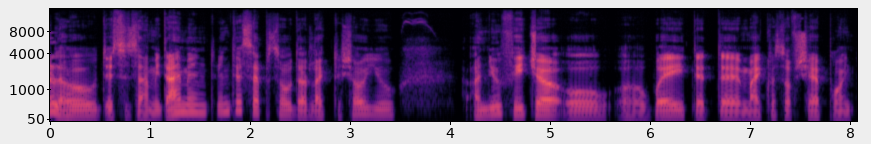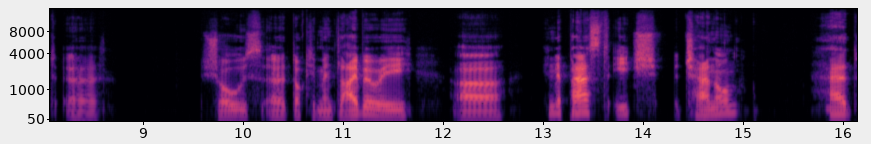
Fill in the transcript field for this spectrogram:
Hello, this is Ami Diamond. In this episode, I'd like to show you a new feature or a way that the Microsoft SharePoint uh, shows a document library. Uh, in the past, each channel had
